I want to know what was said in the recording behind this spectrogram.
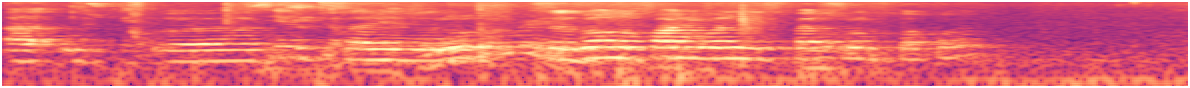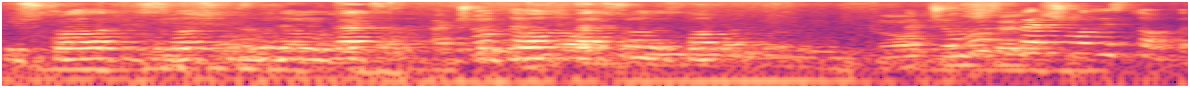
А цей сезон опалювальний з 1 листопада? І школа, і садочки буде вмикатися. А чого так? 1 листопада? Чого з 1 листопада?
